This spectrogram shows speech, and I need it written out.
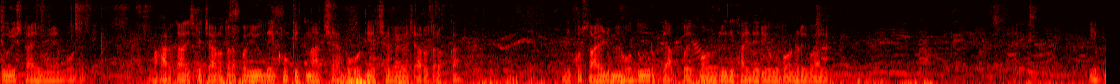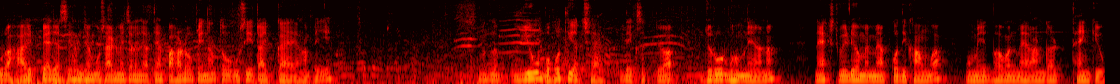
टूरिस्ट आए हुए हैं बहुत। बाहर का इसके चारों तरफ़ का व्यू देखो कितना अच्छा है, बहुत ही अच्छा व्यू है चारों तरफ़ का। देखो साइड में वो दूर पे आपको एक बाउंड्री दिखाई दे रही होगी बाउंड्री वाल ये पूरा हाइट पे है, जैसे हम जम्मू साइड में चले जाते हैं पहाड़ों पे ना तो उसी टाइप का है यहाँ पे ये। मतलब व्यू बहुत ही अच्छा है, देख सकते हो आप। ज़रूर घूमने आना। नेक्स्ट वीडियो में मैं आपको दिखाऊँगा। उमेद भवन, मेहरानगढ़। थैंक यू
